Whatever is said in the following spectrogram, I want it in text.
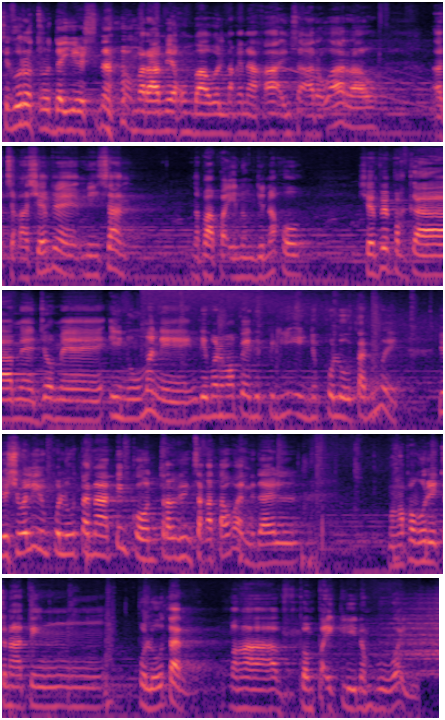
Siguro through the years na marami akong bawal na kinakain sa araw-araw. At saka syempre, minsan, napapainom din ako. Syempre, pagka medyo may inuman eh, hindi mo naman pwede piliin yung pulutan mo eh. Usually, yung pulutan natin, kontra rin sa katawan eh, dahil mga paborito nating pulutan, mga pampaikli ng buhay. Well,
